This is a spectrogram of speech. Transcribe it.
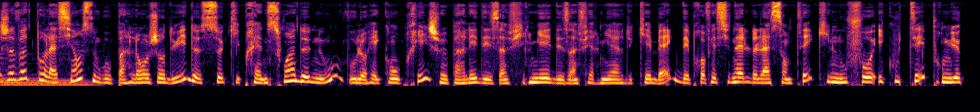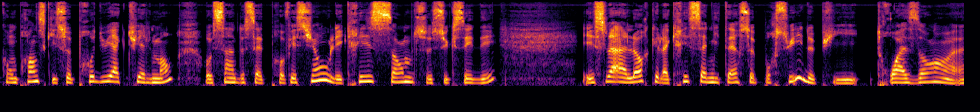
Je vote pour la science, nous vous parlons aujourd'hui de ceux qui prennent soin de nous. Vous l'aurez compris, je veux parler des infirmiers et des infirmières du Québec, des professionnels de la santé qu'il nous faut écouter pour mieux comprendre ce qui se produit actuellement au sein de cette profession où les crises semblent se succéder. Et cela alors que la crise sanitaire se poursuit depuis trois ans euh,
